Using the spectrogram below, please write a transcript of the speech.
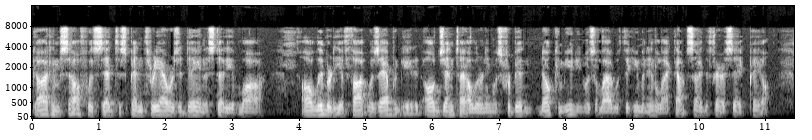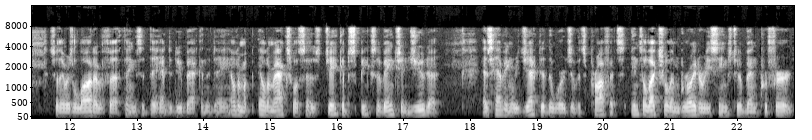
God himself was said to spend three hours a day in the study of law. All liberty of thought was abrogated. All Gentile learning was forbidden. No communion was allowed with the human intellect outside the Pharisaic pale. So there was a lot of uh, things that they had to do back in the day. Elder, Elder Maxwell says Jacob speaks of ancient Judah as having rejected the words of its prophets. Intellectual embroidery seems to have been preferred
